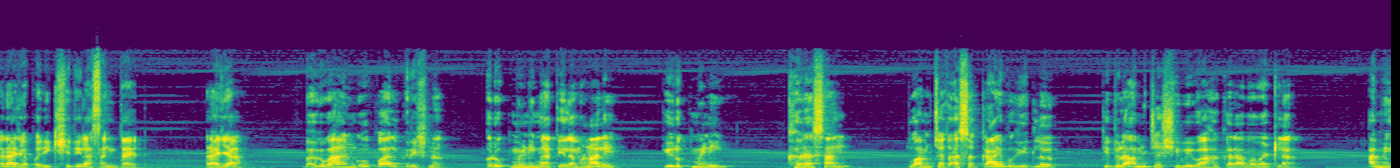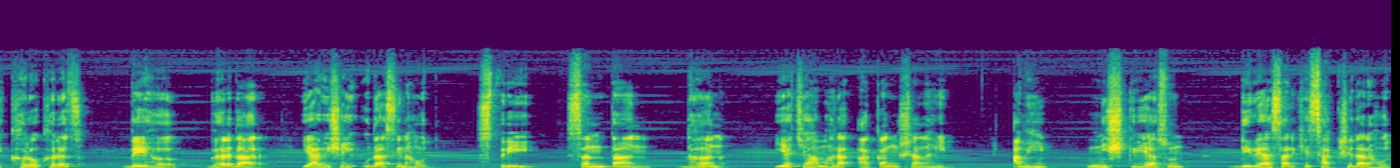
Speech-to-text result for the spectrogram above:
राजा परीक्षितीला सांगतायत राजा भगवान गोपाल कृष्ण रुक्मिणी मातेला म्हणाले की रुक्मिणी खरं सांग तू आमच्यात असं काय बघितलं की तुला आमच्याशी विवाह करावा वाटला? आम्ही खरोखरच देह घरदार याविषयी उदासीन आहोत. स्त्री संतान धन याची आम्हाला आकांक्षा नाही. आम्ही निष्क्रिय असून दिव्यासारखे साक्षीदार आहोत.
